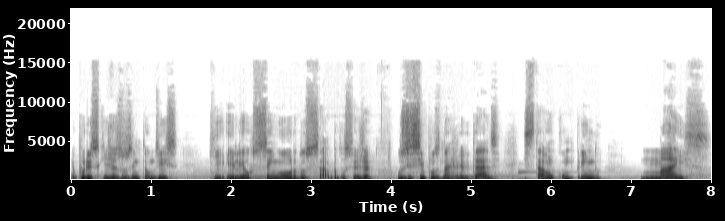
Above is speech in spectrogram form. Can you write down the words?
É por isso que Jesus então diz que ele é o Senhor do sábado, ou seja, os discípulos na realidade estavam cumprindo mais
